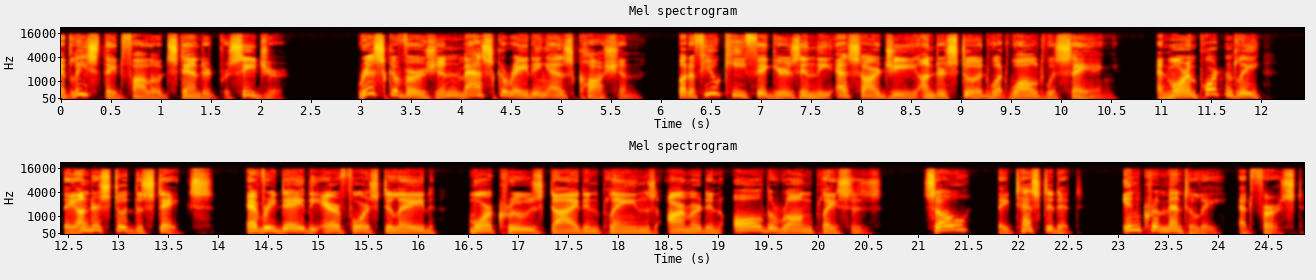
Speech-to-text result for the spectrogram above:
at least they'd followed standard procedure. Risk aversion masquerading as caution. But a few key figures in the SRG understood what Wald was saying. And more importantly, they understood the stakes. Every day the Air Force delayed, more crews died in planes armored in all the wrong places. So they tested it, incrementally at first.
